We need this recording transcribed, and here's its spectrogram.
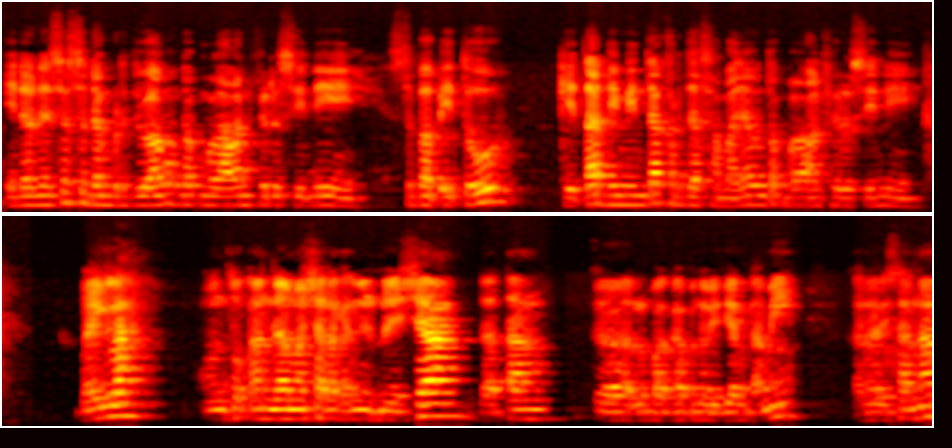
Indonesia sedang berjuang untuk melawan virus ini. Sebab itu, kita diminta kerjasamanya untuk melawan virus ini. Baiklah, untuk Anda masyarakat Indonesia datang ke lembaga penelitian kami karena di sana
